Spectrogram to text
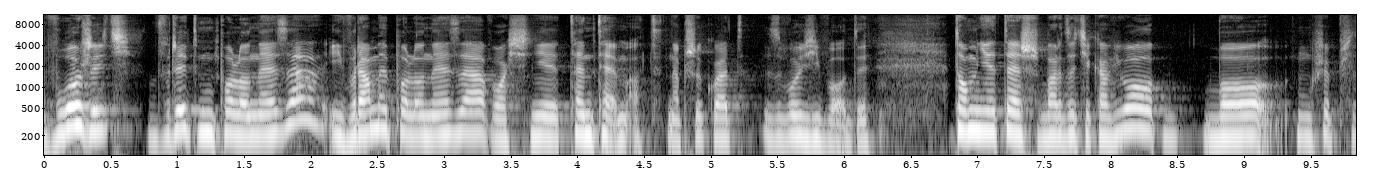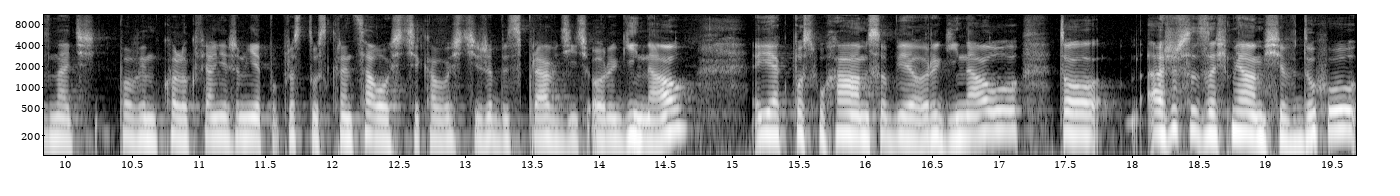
włożyć w rytm poloneza i w ramy poloneza właśnie ten temat, na przykład z wozi wody. To mnie też bardzo ciekawiło, bo muszę przyznać, powiem kolokwialnie, że mnie po prostu skręcało z ciekawości, żeby sprawdzić oryginał. Jak posłuchałam sobie oryginału, to aż zaśmiałam się w duchu,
